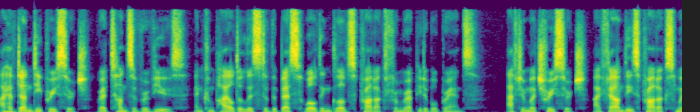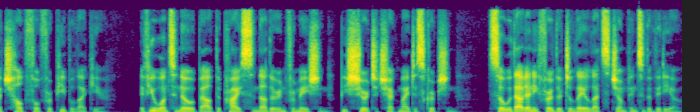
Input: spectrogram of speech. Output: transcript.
I have done deep research, read tons of reviews, and compiled a list of the best welding gloves product from reputable brands. After much research, I found these products much helpful for people like you. If you want to know about the price and other information, be sure to check my description. So without any further delay let's jump into the video.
